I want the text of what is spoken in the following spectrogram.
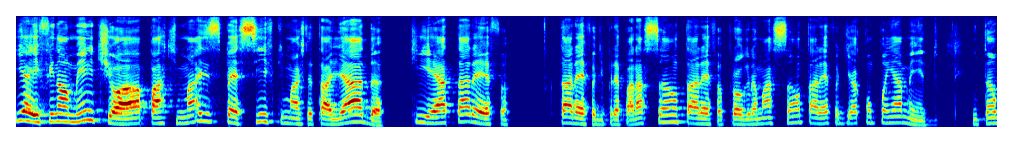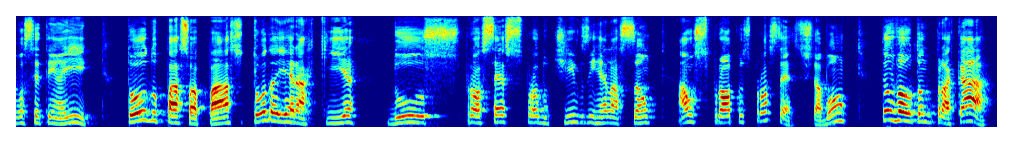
E aí, finalmente, ó, a parte mais específica e mais detalhada, que é a tarefa. Tarefa de preparação, tarefa programação, tarefa de acompanhamento. Então, você tem aí todo o passo a passo, toda a hierarquia dos processos produtivos em relação aos próprios processos, tá bom? Então, voltando para cá,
